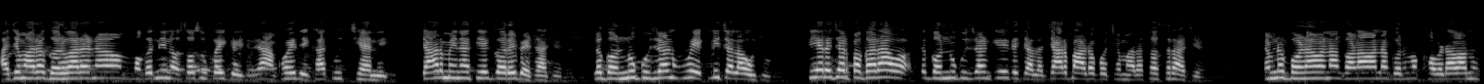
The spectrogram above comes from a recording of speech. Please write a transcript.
આજે મારા ઘરવાળાના મગજની નસો સુકાઈ ગઈ છે. આંખોએ દેખાતું જ છે નહીં. ચાર મહિનાથી એ ઘરે બેઠા છે. એટલે ઘરનું ગુજરાન હું એકલી ચલાવું છું. તેર હજાર પગાર આવો તો ઘરનું ગુજરાન કેવી રીતે ચાલે? ચાર બાળકો છે મારા, સસરા છે. એમને ભણાવવાના, ગણાવવાના, ઘરમાં ખવડાવવાનું,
